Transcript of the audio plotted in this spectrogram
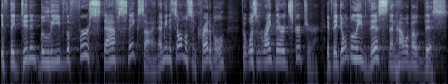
if they didn't believe the first staff snake sign. I mean, it's almost incredible if it wasn't right there in Scripture. If they don't believe this, then how about this?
